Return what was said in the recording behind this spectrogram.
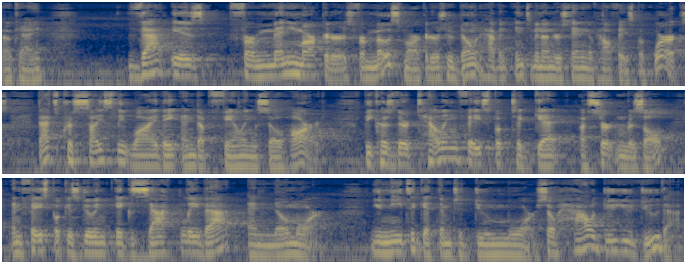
okay? That is for many marketers, for most marketers who don't have an intimate understanding of how Facebook works, that's precisely why they end up failing so hard because they're telling Facebook to get a certain result and Facebook is doing exactly that and no more. You need to get them to do more. So how do you do that?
